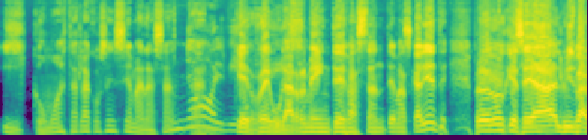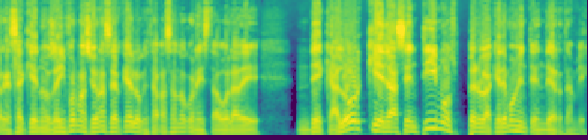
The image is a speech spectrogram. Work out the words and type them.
¿y cómo va a estar la cosa en Semana Santa? No, que regularmente es bastante más caliente. Pero vemos que sea Luis Vargas, a que nos dé información acerca de lo que está pasando con esta ola de, de calor, que la sentimos, pero la queremos entender también.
